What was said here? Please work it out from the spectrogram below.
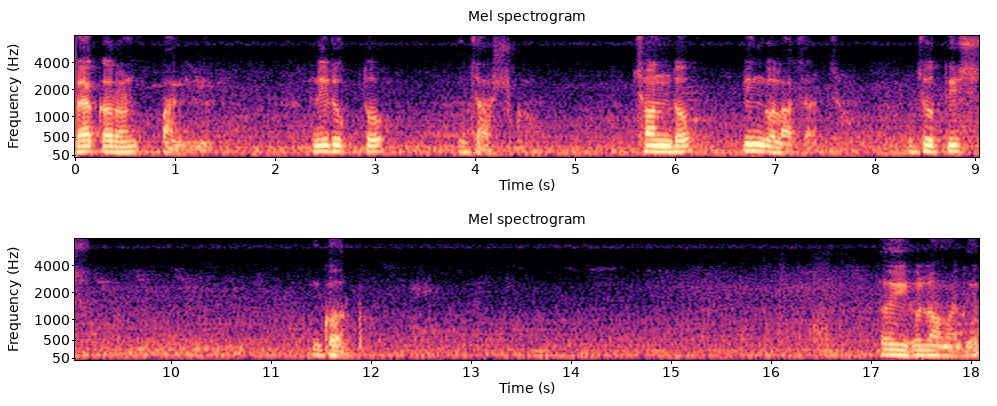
ব্যাকরণ পানিনি নিরুক্ত যাস্ক ছন্দ পিঙ্গলাচার্য। জ্যোতিষ গর্গ। এই হলো আমাদের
